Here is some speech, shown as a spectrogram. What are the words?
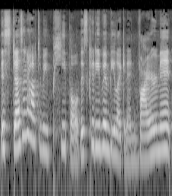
This doesn't have to be people. This could even be like an environment.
